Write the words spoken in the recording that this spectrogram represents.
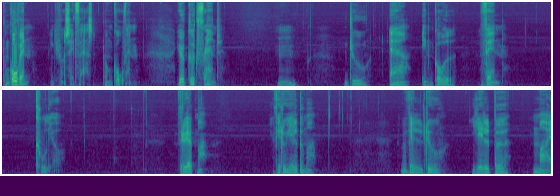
Du er en god ven. If you want to say it fast. Du er en god ven. You're a good friend. Mm. Du er en god ven. Coolio. Vil du hjælpe mig? Vil du hjælpe mig? Vil du hjælpe mig?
